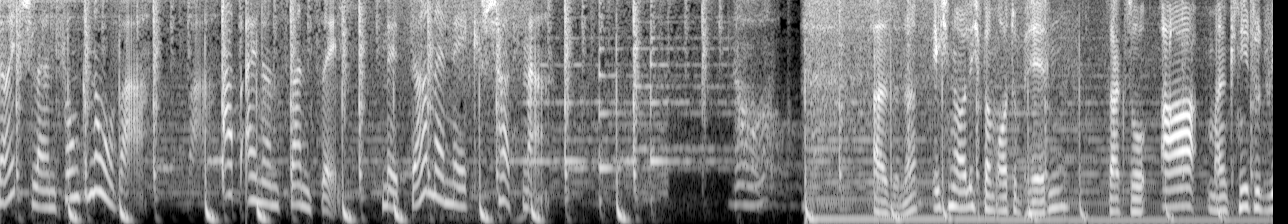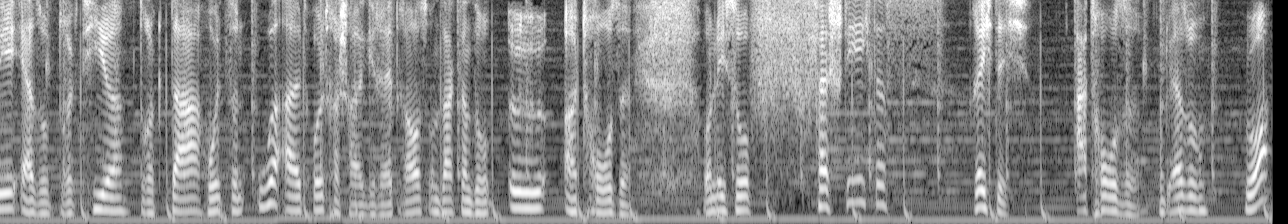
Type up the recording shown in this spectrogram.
Deutschlandfunk Nova. Ab 21 mit Dominik Schottner. Also, ne, ich neulich beim Orthopäden sag so, ah, mein Knie tut weh. Er so drückt hier, drückt da, holt so ein uralt Ultraschallgerät raus und sagt dann so, äh, Arthrose. Und ich so, verstehe ich das richtig? Arthrose. Und er so, ja,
